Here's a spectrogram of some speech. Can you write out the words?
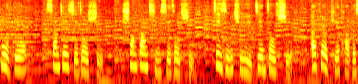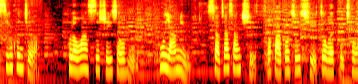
牧歌》《乡间协奏曲》。双钢琴协奏曲、进行曲与间奏曲、埃菲尔铁塔的新婚者、普罗旺斯水手舞、牧羊女、小交响曲和法国组曲作为补充。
